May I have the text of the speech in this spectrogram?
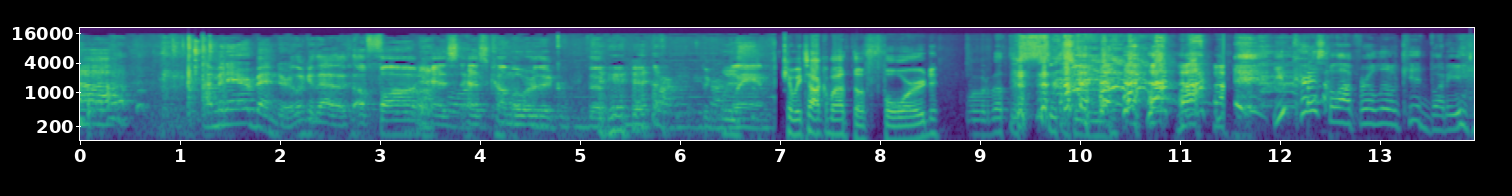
I'm an airbender. Look at that. A fog has has come over the the, the land. Can we talk about the Ford? What about the city? you cursed a lot for a little kid, buddy.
